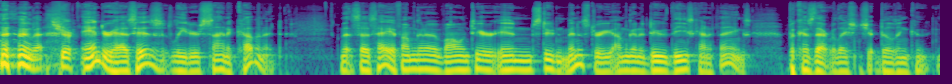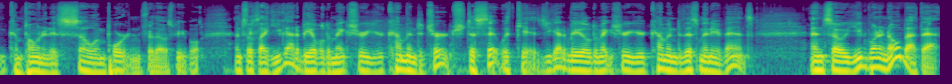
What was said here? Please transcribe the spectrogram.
Sure. Andrew has his leaders sign a covenant that says, hey, if I'm going to volunteer in student ministry, I'm going to do these kind of things because that relationship building co- component is so important for those people. And so it's like, you got to be able to make sure you're coming to church to sit with kids. You got to be able to make sure you're coming to this many events. And so you'd want to know about that.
